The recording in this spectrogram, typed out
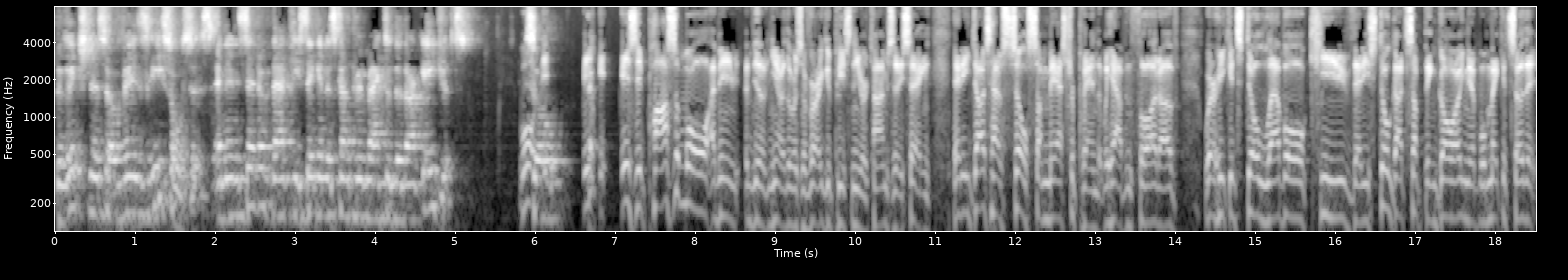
the richness of his resources. And instead of that, he's taken his country back to the Dark Ages. Well, so. It, is it possible? I mean, you know, there was a very good piece in the New York Times today saying that he does have still some master plan that we haven't thought of, where he could still level Kiev, that he's still got something going that will make it so that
